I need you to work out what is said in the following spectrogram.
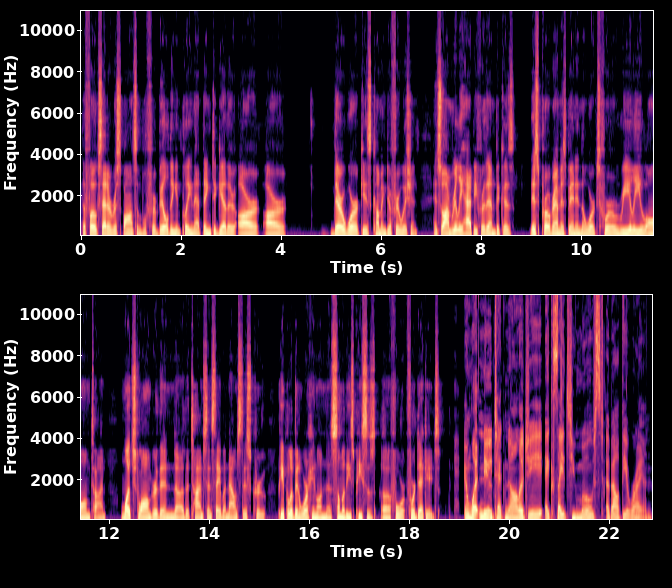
the folks that are responsible for building and putting that thing together are are their work is coming to fruition. And so I'm really happy for them because this program has been in the works for a really long time, much longer than uh, the time since they've announced this crew. People have been working on this, some of these pieces uh, for for decades. And what new technology excites you most about the Orion?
